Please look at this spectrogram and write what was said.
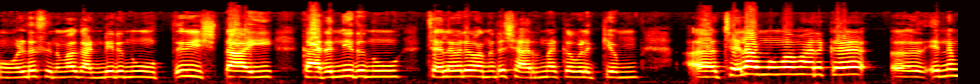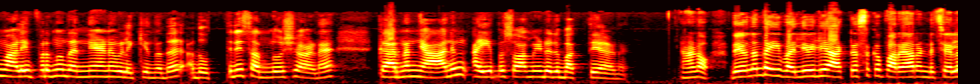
മോളുടെ സിനിമ കണ്ടിരുന്നു ഒത്തിരി ഇഷ്ടമായി കരഞ്ഞിരുന്നു. ചിലവർ വന്നിട്ട് ശരണൊക്കെ വിളിക്കും. ചില അമ്മൂമ്മമാരൊക്കെ എന്നെ മാളിപ്പുറന്ന് തന്നെയാണ് വിളിക്കുന്നത്. അത് ഒത്തിരി സന്തോഷമാണ്. കാരണം ഞാനും അയ്യപ്പ അയ്യപ്പസ്വാമിയുടെ ഒരു ഭക്തയാണ്. ആണോ? ദേവനന്ദ ഈ വലിയ വലിയ ആക്ടേഴ്സ് ഒക്കെ പറയാറുണ്ട് ചില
